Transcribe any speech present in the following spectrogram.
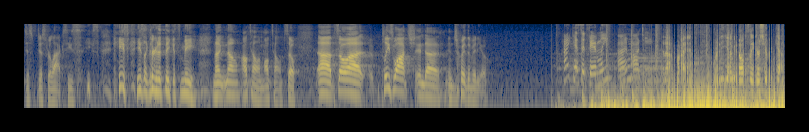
just, just relax. He's, he's, he's, he's like, they're going to think it's me. No, no, I'll tell him. I'll tell him. So, uh, so uh, please watch and uh, enjoy the video. Hi, Kesed family. I'm Auntie. And I'm Ryan. We're the young adults leaders here at Kesed.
